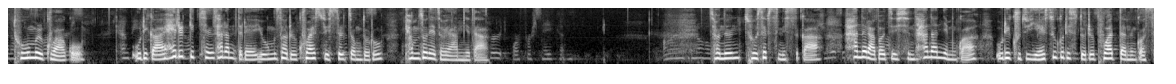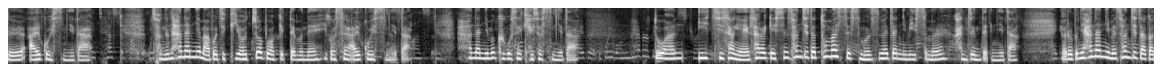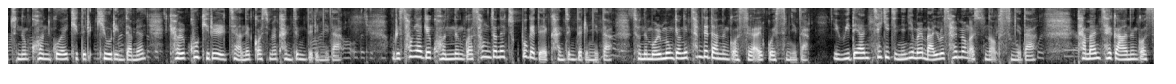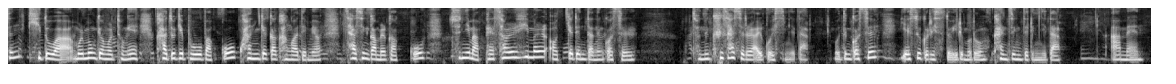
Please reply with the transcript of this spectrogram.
도움을 구하고 우리가 해를 끼친 사람들의 용서를 구할 수 있을 정도로 겸손해져야 합니다. 저는 조셉 스미스가 하늘 아버지이신 하나님과 우리 구주 예수 그리스도를 보았다는 것을 알고 있습니다. 저는 하나님 아버지께 여쭈어보았기 때문에 이것을 알고 있습니다. 하나님은 그곳에 계셨습니다. 또한 이 지상에 살아계신 선지자 토마스. 몬슨 회장님이 있음을 간증드립니다. 여러분이 하나님의 선지자가 주는 권고에 기울인다면 결코 길을 잃지 않을 것임을 간증드립니다. 우리 성약의 권능과 성전의 축복에 대해 간증드립니다. 저는 몰몬경이 참되다는 것을 알고 있습니다. 이 위대한 책이 지닌 힘을 말로 설명할 수는 없습니다. 다만 제가 아는 것은 기도와 몰몬경을 통해 가족이 보호받고 관계가 강화되며 자신감을 갖고 주님 앞에 설 힘을 얻게 된다는 것을 저는 그 사실을 알고 있습니다. 모든 것을 예수 그리스도 이름으로 간증드립니다. 아멘.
